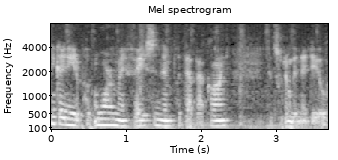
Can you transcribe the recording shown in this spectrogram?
Think I need to put more on my face and then put that back on. That's what I'm gonna do.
